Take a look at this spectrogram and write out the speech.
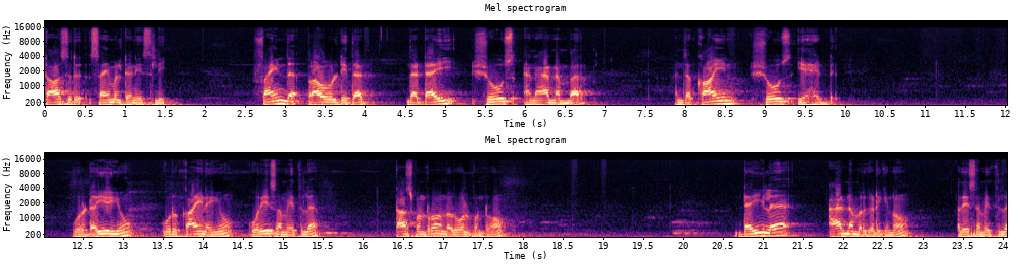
tossed simultaneously. Find the probability that the die shows an odd number and the coin shows a head. ஒரு டையையும் ஒரு காயினையும் ஒரே சமயத்தில் டாஸ் பண்ணுறோம் அந்த ரோல் பண்ணுறோம் டையில் ஆட் நம்பர் கிடைக்கணும் அதே சமயத்தில்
